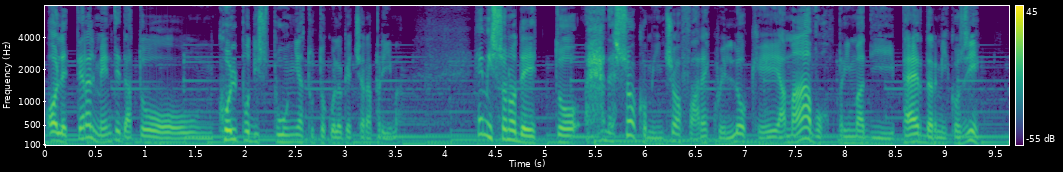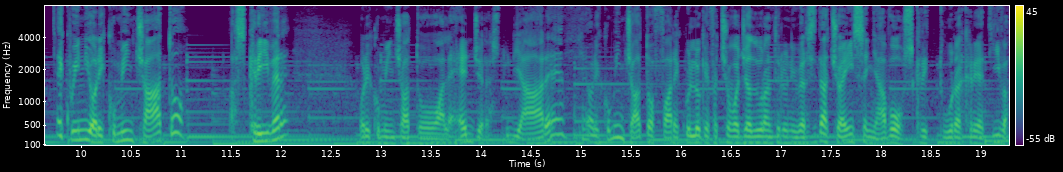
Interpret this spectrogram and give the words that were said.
Ho letteralmente dato un colpo di spugna a tutto quello che c'era prima. E mi sono detto, adesso comincio a fare quello che amavo prima di perdermi così. E quindi ho ricominciato a scrivere ho ricominciato a leggere, a studiare e ho ricominciato a fare quello che facevo già durante l'università, cioè insegnavo scrittura creativa.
